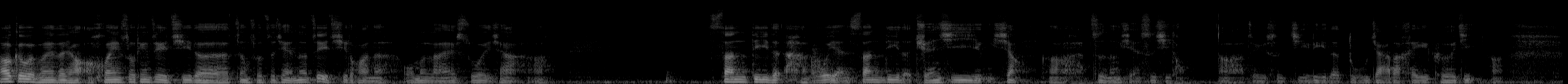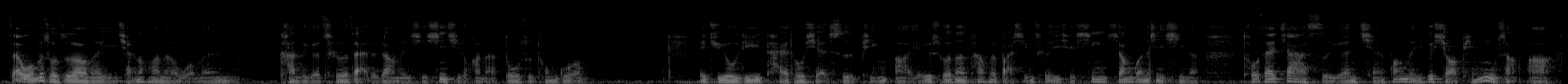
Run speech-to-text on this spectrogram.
好，各位朋友，大家好，欢迎收听这一期的正说之见。那这一期的话呢，我们来说一下啊，三 D 的裸眼三 D 的全息影像啊，智能显示系统啊，这个是吉利的独家的黑科技啊。在我们所知道呢，以前的话呢，我们看这个车载的这样的一些信息的话呢，都是通过。HUD 抬头显示屏啊，也就是说呢，它会把行车的一些新相关的信息呢，投在驾驶员前方的一个小屏幕上啊，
